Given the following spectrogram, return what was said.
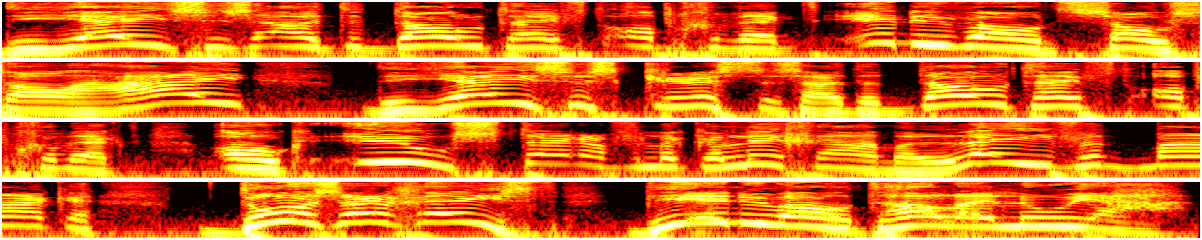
die Jezus uit de dood heeft opgewekt in u woont, zo zal Hij, die Jezus Christus uit de dood heeft opgewekt, ook uw sterfelijke lichamen levend maken door zijn geest die in u woont. Halleluja!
